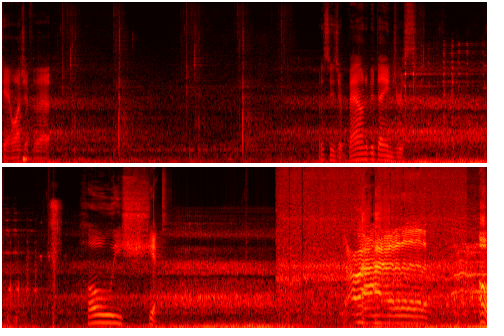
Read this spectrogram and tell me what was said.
Okay, watch out for that. Those things are bound to be dangerous. Holy shit. Oh.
